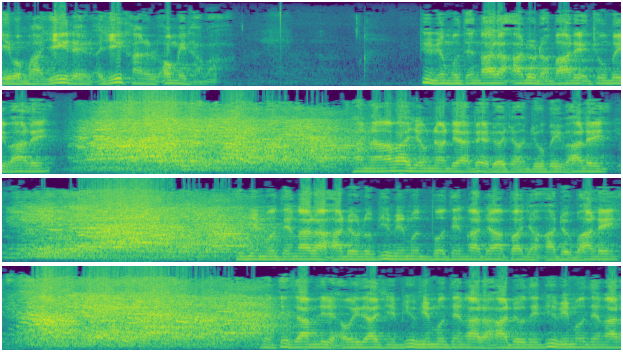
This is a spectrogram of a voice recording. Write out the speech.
ရေပေါ်မှာရေးတယ်အရေးခံလို့အောင်မိထားပါပြည့်မြတ်မှုသင်္ကာရအာထုတော်ဘာတွေအကျိုးပေးပါလဲခန္ဓာဘာယုံနာတရားပဲ့တော်ကြောင့်အကျိုးပေးပါလဲ ပြည့်မြတ်မှုသင်္ကာရအာထုလို့ပြည့်မြတ်မှုသင်္ကာရဘာကြောင့်အာထုပါလဲသစ္စာမသိတဲ့အဝိဇ္ဇာရှင်ပြုပြင်မှုသင်္ခါရအာထုသည်ပြုပြင်မှုသင်္ခါရ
